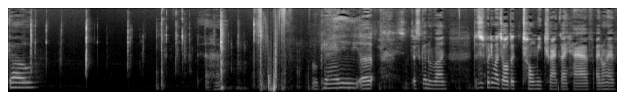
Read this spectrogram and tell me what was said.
Go. Uh-huh. Okay, uh, just gonna run. This is pretty much all the Tomy track I have. I don't have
